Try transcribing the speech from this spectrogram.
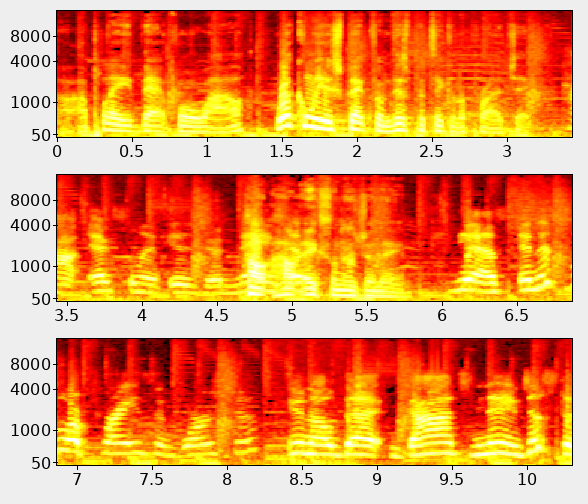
I played that for a while. What can we expect from this particular project? How excellent is your name? How, how excellent is your name? Yes, and it's more praise and worship. You know that God's name, just the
